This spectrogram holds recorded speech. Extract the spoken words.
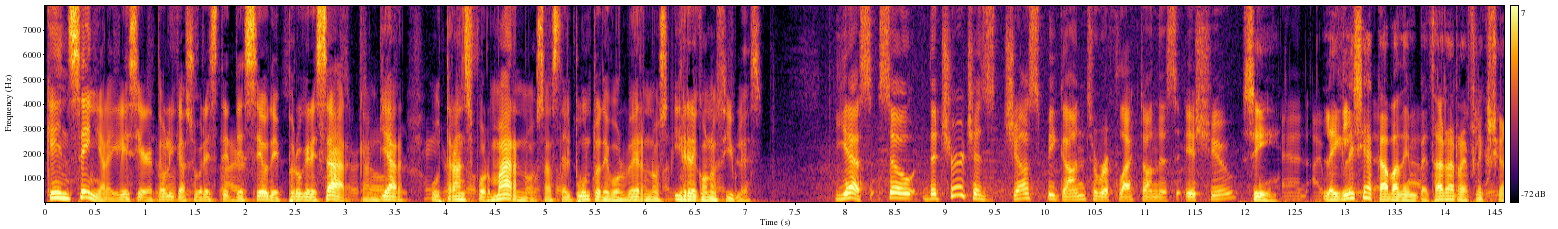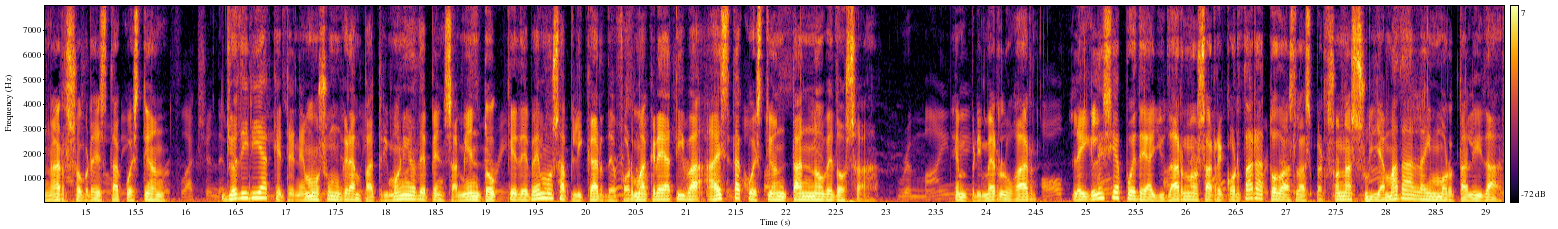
¿Qué enseña la Iglesia Católica sobre este deseo de progresar, cambiar o transformarnos hasta el punto de volvernos irreconocibles? Sí, la Iglesia acaba de empezar a reflexionar sobre esta cuestión. Yo diría que tenemos un gran patrimonio de pensamiento que debemos aplicar de forma creativa a esta cuestión tan novedosa. En primer lugar, la Iglesia puede ayudarnos a recordar a todas las personas su llamada a la inmortalidad,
